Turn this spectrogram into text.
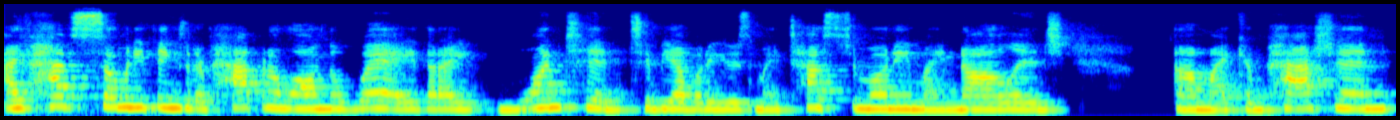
I've had so many things that have happened along the way that I wanted to be able to use my testimony, my knowledge, um, my compassion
